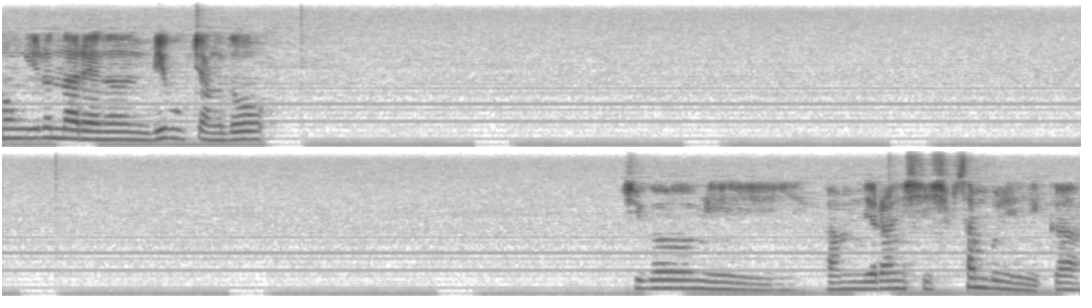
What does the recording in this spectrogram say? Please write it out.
보통 이런 날에는 미국 장도 지금이 밤 11시 13분이니까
